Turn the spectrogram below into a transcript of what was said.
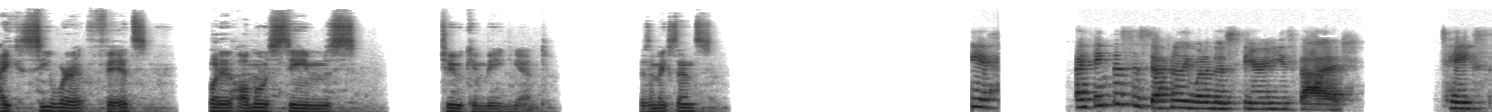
i see where it fits but it almost seems too convenient does it make sense Yeah. I think this is definitely one of those theories that takes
